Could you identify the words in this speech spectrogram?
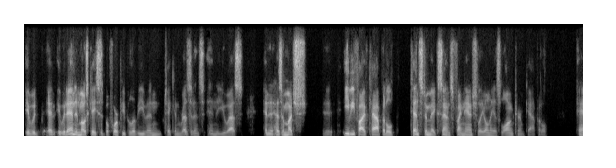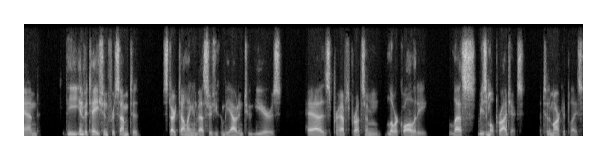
it would it would end in most cases before people have even taken residence in the U.S. and it has a much EB5 capital tends to make sense financially only as long-term capital. And the invitation for some to start telling investors you can be out in two years has perhaps brought some lower quality, less reasonable projects to the marketplace.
